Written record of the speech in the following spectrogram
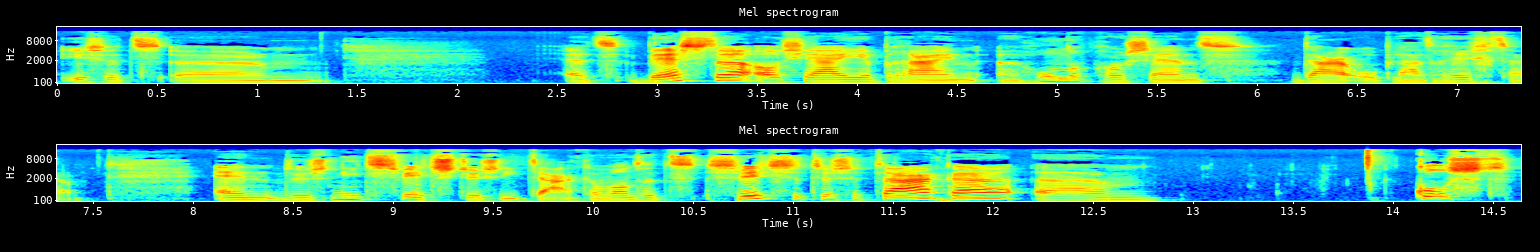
is het um, het beste als jij je brein 100% daarop laat richten. En dus niet switcht tussen die taken. Want het switchen tussen taken kost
